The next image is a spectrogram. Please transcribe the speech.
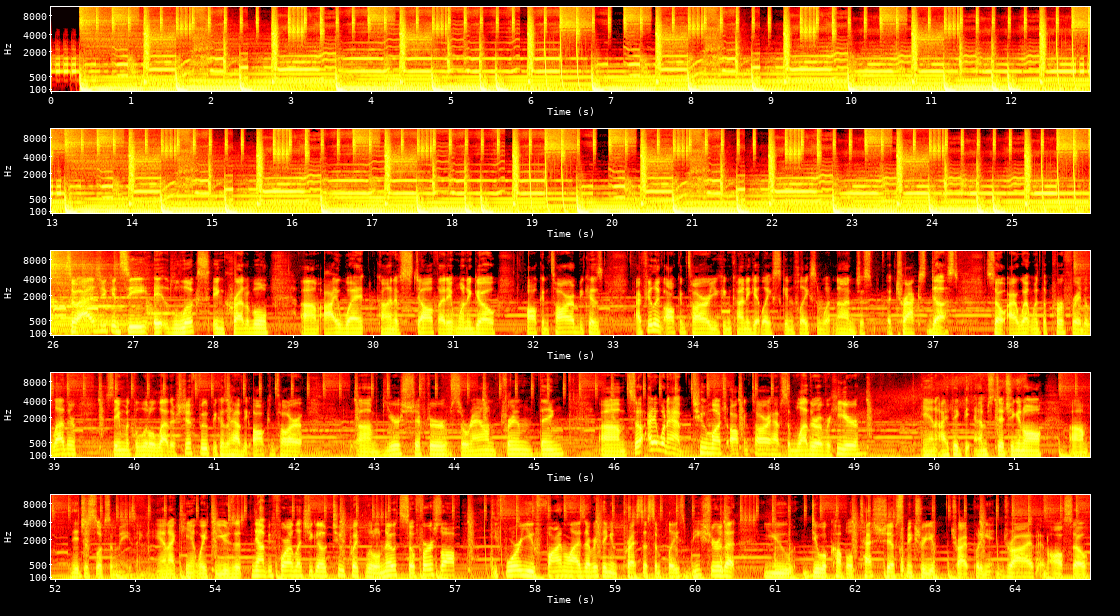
So as you can see, it looks incredible. Um, I went kind of stealth. I didn't want to go Alcantara because I feel like Alcantara, you can kind of get like skin flakes and whatnot. It just attracts dust. So I went with the perforated leather. Same with the little leather shift boot because I have the Alcantara um, gear shifter surround trim thing. Um, so I didn't want to have too much Alcantara. I have some leather over here and I think the M stitching and all, um, it just looks amazing and I can't wait to use it. Now before I let you go, two quick little notes. So first off, before you finalize everything and press this in place, be sure that you do a couple test shifts. Make sure you try putting it in drive and also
